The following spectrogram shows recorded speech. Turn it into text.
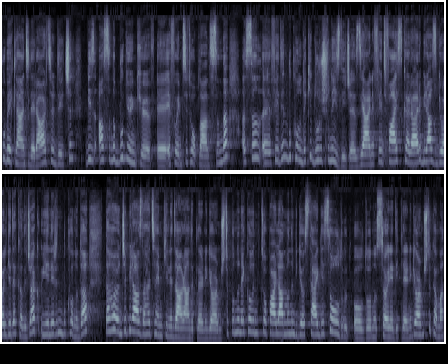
bu beklentileri artırdığı için biz aslında bugünkü e, FOMC toplantısında asıl e, Fed'in bu konudaki duruşunu izleyeceğiz. Yani Fed faiz kararı biraz gölgede kalacak. Üyelerin bu konuda daha önce biraz daha temkinli davrandıklarını görmüştük. Bunun ekonomik toparlanmanın bir göstergesi oldu- olduğunu söylediklerini görmüştük ama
